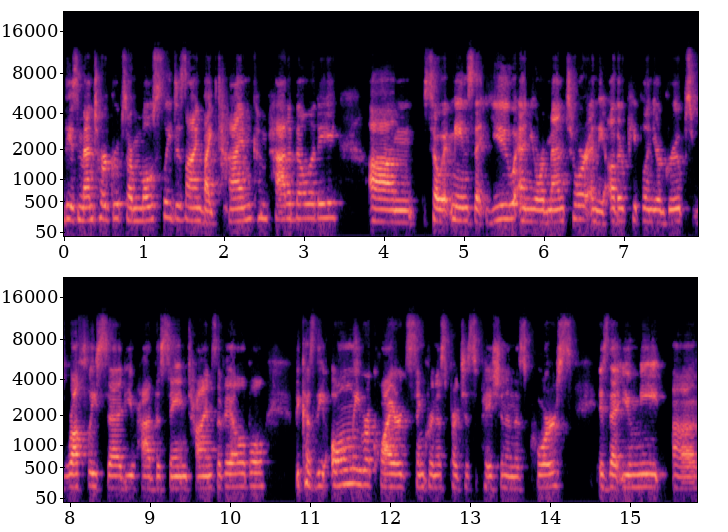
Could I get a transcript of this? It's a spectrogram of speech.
These mentor groups are mostly designed by time compatibility. Um, so it means that you and your mentor and the other people in your groups roughly said you had the same times available because the only required synchronous participation in this course is that you meet uh,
